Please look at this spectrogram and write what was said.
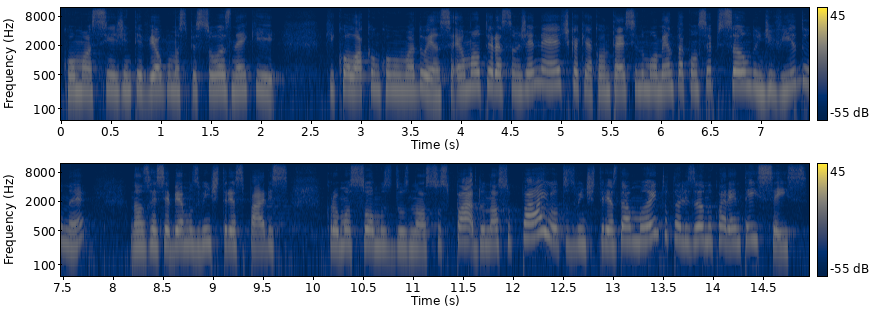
como assim a gente vê algumas pessoas né, que, que colocam como uma doença. É uma alteração genética que acontece no momento da concepção do indivíduo, né? Nós recebemos 23 pares cromossomos dos nossos do nosso pai, outros 23 da mãe, totalizando 46.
